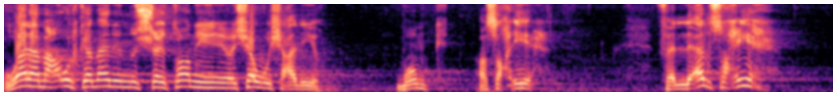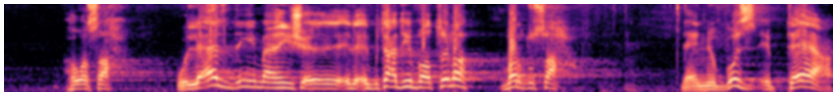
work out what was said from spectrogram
ولا معقول كمان إن الشيطان يشوش عليهم. ممكن. آه صحيح. فاللي قال صحيح هو صح واللي قال دي ما هيش البتاع دي باطلة برضه صح. لأن الجزء بتاع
